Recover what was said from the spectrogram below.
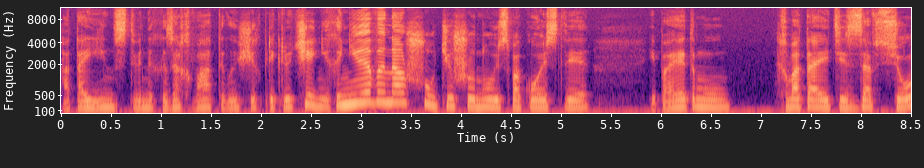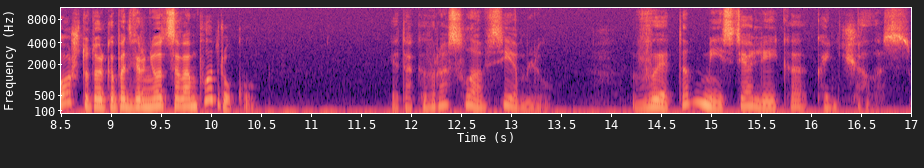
о таинственных и захватывающих приключениях и не выношу тишину и спокойствие, и поэтому хватаетесь за все, что только подвернется вам под руку. Я так и вросла в землю. В этом месте аллейка кончалась.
